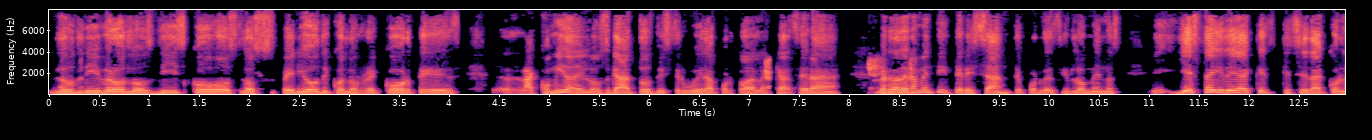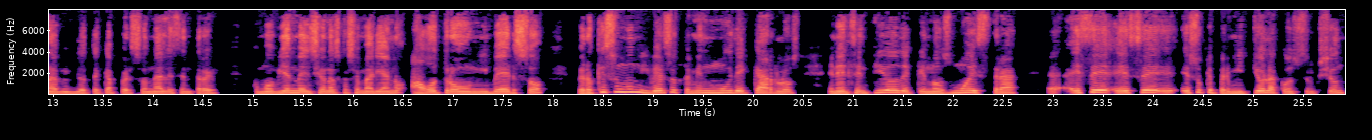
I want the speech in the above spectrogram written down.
Los libros, los discos, los periódicos, los recortes, la comida de los gatos distribuida por toda la casa era verdaderamente interesante, por decirlo menos. Y, esta idea que, que se da con la biblioteca personal es entrar, como bien mencionas, José Mariano, a otro universo pero que es un universo también muy de Carlos en el sentido de que nos muestra ese, ese, eso que permitió la construcción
